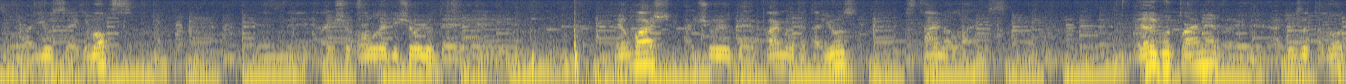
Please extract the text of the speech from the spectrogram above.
so I use gloves. And I already show you the airbrush. I show you the primer that I use. Stynylrez very good primer. I use it a lot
